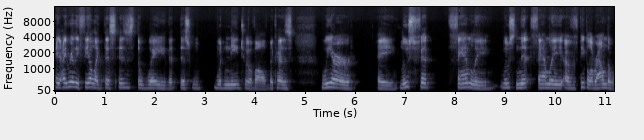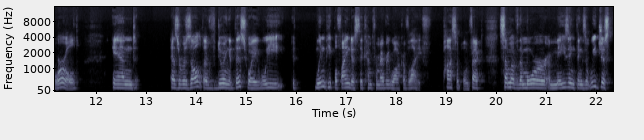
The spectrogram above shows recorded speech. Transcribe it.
I really feel like this is the way that this would need to evolve because we are a loose fit family, loose knit family of people around the world. And as a result of doing it this way, we, when people find us, they come from every walk of life possible. In fact, some of the more amazing things that we just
